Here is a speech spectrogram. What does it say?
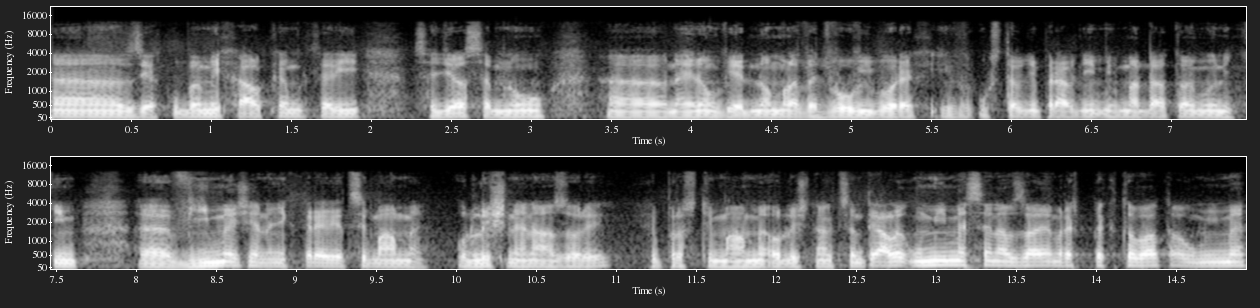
eh, s Jakubem Michálkem, který seděl se mnou eh, nejenom v jednom, ale ve dvou výborech i v ústavně právním i v mandátovém imunitním. Eh, víme, že na některé věci máme odlišné názory, že prostě máme odlišné akcenty, ale umíme se navzájem respektovat a umíme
